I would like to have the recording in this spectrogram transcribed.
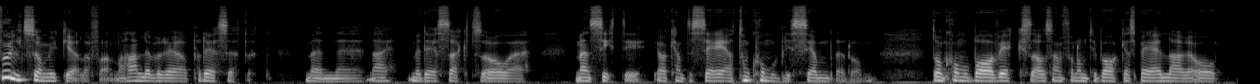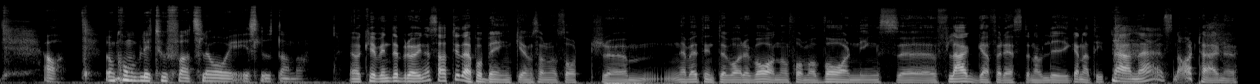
fullt så mycket i alla fall när han levererar på det sättet. Men eh, nej, med det sagt så men City, jag kan inte säga att de kommer bli sämre. De, de kommer bara växa och sen får de tillbaka spelare och ja, de kommer bli tuffa att slå i, i slutändan. Ja, Kevin De Bruyne satt ju där på bänken som någon sorts, um, jag vet inte vad det var, någon form av varningsflagga för resten av ligan. Att titta, han är snart här nu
